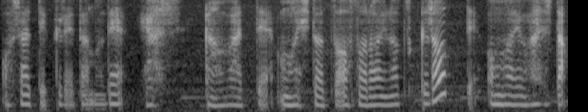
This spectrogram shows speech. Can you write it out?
おっしゃってくれたのでよし頑張ってもう一つお揃いの作ろうって思いました。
